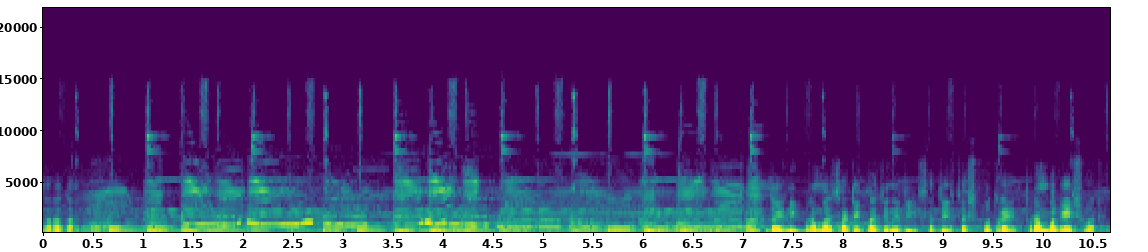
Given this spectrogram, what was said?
ठरत आहे. दैनिक भ्रमरसाठी प्रतिनिधी सतीश दशपुत्रे त्र्यंबकेश्वर.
